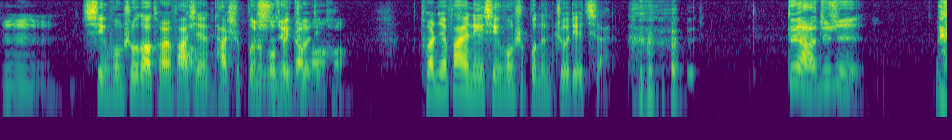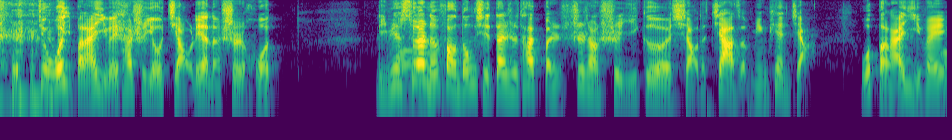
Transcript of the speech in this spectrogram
嗯，信封收到，突然发现它是不能够被折叠，突然间发现那个信封是不能折叠起来的。对啊，就是，就我本来以为它是有铰链的，是活。里面虽然能放东西，但是它本质上是一个小的架子，名片架。我本来以为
